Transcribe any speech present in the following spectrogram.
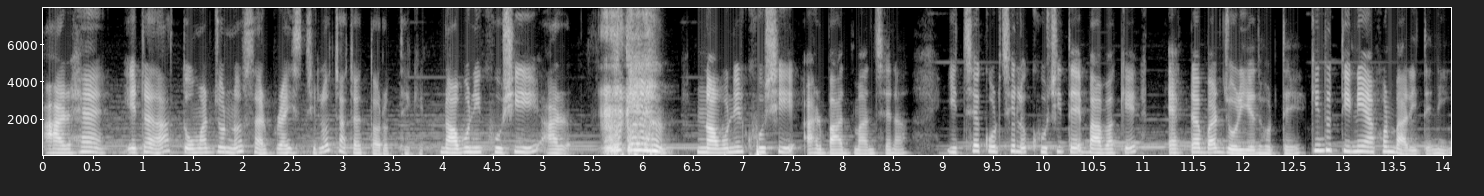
আর হ্যাঁ এটা তোমার জন্য সারপ্রাইজ ছিল চাচার তরফ থেকে। নবনী খুশি আর নবনীর খুশি আর বাদ মানছে না। ইচ্ছে করছিল খুশিতে বাবাকে একটা বার জড়িয়ে ধরতে, কিন্তু তিনি এখন বাড়িতে নেই।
